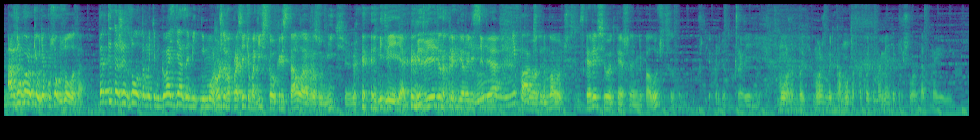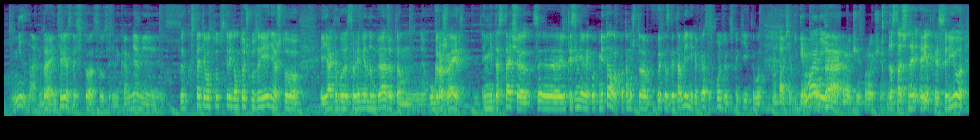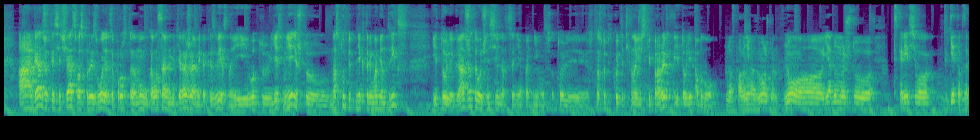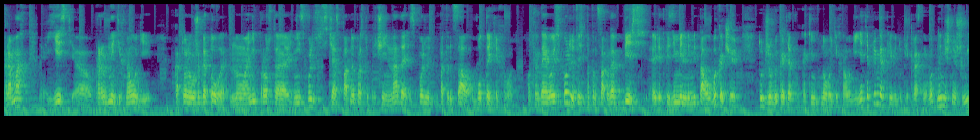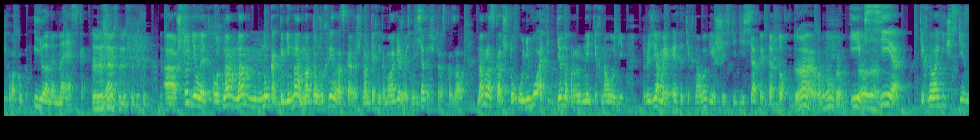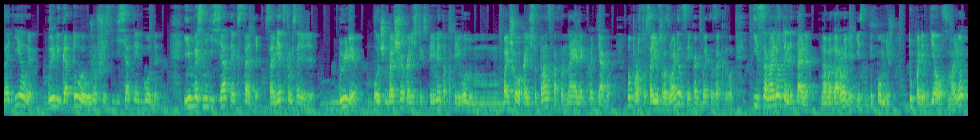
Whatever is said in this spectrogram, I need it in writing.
А в другой руке у тебя кусок золота. Так ты даже золотом этим гвоздя забить не можешь. Можно попросить у магического кристалла вразумить медведя. Медведя, например, или ну, себя. Не факт, что это получится. Скорее всего, это, конечно, не получится придет откровение. Может быть, может быть, кому-то в какой-то момент и пришло это откровение. Не знаю. Да, интересная ситуация вот с этими камнями. Кстати, вот тут встретил точку зрения, что якобы современным гаджетам угрожает недостача редкоземельных вот металлов, потому что в их изготовлении как раз используются какие-то вот... Ну там всякие Германии да, и прочее, прочее. Достаточно редкое сырье, а гаджеты сейчас воспроизводятся просто ну, колоссальными тиражами, как известно. И вот есть мнение, что наступит некоторый момент X, и то ли гаджеты очень сильно в цене поднимутся, то ли наступит какой-то технологический прорыв, и то ли облом. Ну, вполне возможно. Но я думаю, что, скорее всего, где-то в закромах есть э, прорывные технологии, которые уже готовы, но они просто не используются сейчас по одной простой причине. Надо использовать потенциал вот этих вот. Вот когда его используют, весь потенциал, когда весь редкоземельный металл выкачают, тут же выкатят какие-нибудь новые технологии. Я тебе пример приведу прекрасный. Вот нынешняя шумиха вокруг Илона Маска. да? А что делает, вот нам, нам, ну как бы не нам, нам-то уже хрен расскажешь, нам техника молодежи 80-е все это рассказала. Нам расскажут, что у него офигенно прорывные технологии. Друзья мои, это технологии 60-х годов. Да, во многом. И Да, да. все технологические заделы были готовы уже в 60-е годы. И в 80-е, кстати, в Советском Союзе были очень большое количество экспериментов по переводу большого количества транспорта на электротягу. Ну, просто Союз развалился, и как бы это закрылось. И самолеты летали на водороде, если ты помнишь, Туполев делал самолет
